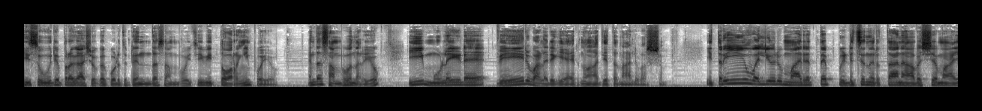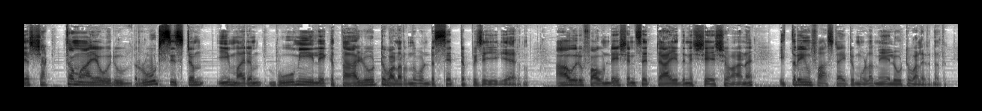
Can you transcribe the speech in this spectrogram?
ഈ സൂര്യപ്രകാശവും ഒക്കെ കൊടുത്തിട്ട് എന്താ സംഭവിച്ചു? ഈ വിത്ത് ഉറങ്ങിപ്പോയോ? എന്താ സംഭവം എന്നറിയോ? ഈ മുളയുടെ വേര് വളരുകയായിരുന്നു ആദ്യത്തെ നാല് വർഷം. ഇത്രയും വലിയൊരു മരത്തെ പിടിച്ചു നിർത്താൻ ആവശ്യമായ ശക്തമായ ഒരു റൂട്ട് സിസ്റ്റം ഈ മരം ഭൂമിയിലേക്ക് താഴോട്ട് വളർന്നുകൊണ്ട് സെറ്റപ്പ് ചെയ്യുകയായിരുന്നു. ആ ഒരു ഫൗണ്ടേഷൻ സെറ്റ് ആയതിനു ശേഷമാണ് ഇത്രയും ഫാസ്റ്റായിട്ട് മുള മേലോട്ട് വളരുന്നത്.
